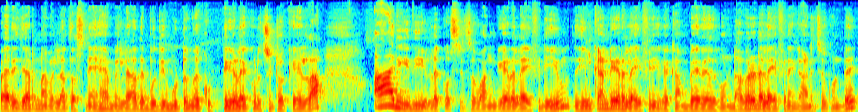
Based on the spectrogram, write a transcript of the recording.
പരിചരണമില്ലാത്ത സ്നേഹമില്ലാതെ ബുദ്ധിമുട്ടുന്ന കുട്ടികളെ കുറിച്ചിട്ടൊക്കെയുള്ള ആ രീതിയിലുള്ള ക്വസ്റ്റ്യൻസ് വങ്കയുടെ ലൈഫിനെയും നീൽക്കണ്ഠയുടെ ലൈഫിനെയൊക്കെ കമ്പയർ ചെയ്തുകൊണ്ട് അവരുടെ ലൈഫിനെ കാണിച്ചുകൊണ്ട്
